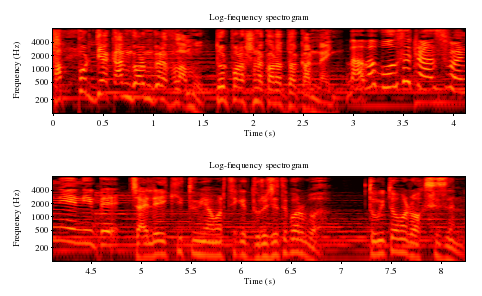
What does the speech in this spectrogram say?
থাপ্পড় দিয়া কান গরম করে ফেলামু। তোর পড়াশোনা করার দরকার নাই। বাবা বলছে ট্রান্সফার নিয়ে নিবে। চাইলেই কি তুমি আমার থেকে দূরে যেতে পারবা? তুমি তো আমার অক্সিজেন।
